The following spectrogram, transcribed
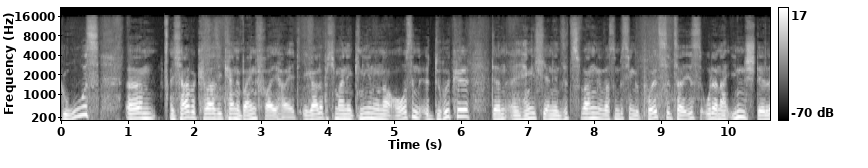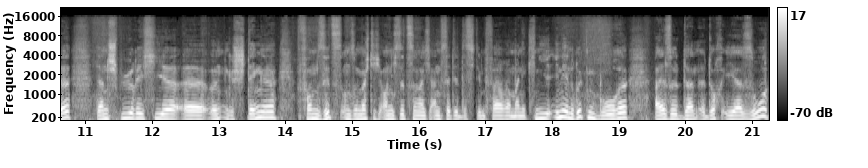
groß. Ähm, ich habe quasi keine Beinfreiheit. Egal, ob ich meine Knie nur nach außen drücke, dann äh, hänge ich hier an den Sitzwangen, was ein bisschen gepolsterter ist, oder nach innen stelle, dann spüre ich hier äh, irgendein Gestänge vom Sitz. Und so möchte ich auch nicht sitzen, weil ich Angst hätte, dass ich dem Fahrer meine Knie in den Rücken bohre. Also dann äh, doch eher so.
